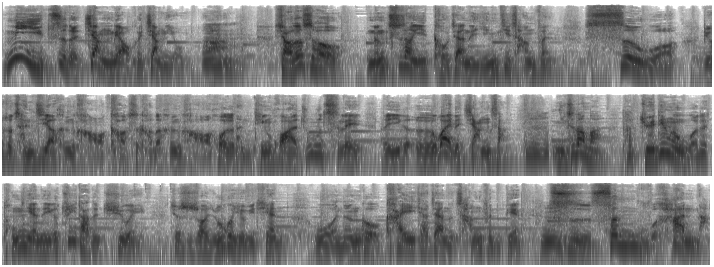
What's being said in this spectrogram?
秘制的酱料和酱油。啊，小的时候。能吃上一口这样的银记肠粉，是我比如说成绩要很好，考试考得很好，或者很听话，诸如此类的一个额外的奖赏。嗯，你知道吗？它决定了我的童年的一个最大的趣味。就是说，如果有一天我能够开一家这样的肠粉店，此生无憾呐。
